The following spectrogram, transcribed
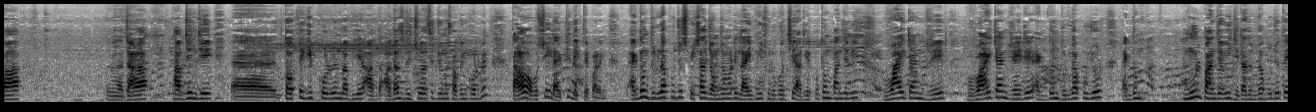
বা যারা ভাবছেন যে তত্ত্বে গিফট করবেন বা বিয়ের আদার্স রিচুয়ালসের জন্য শপিং করবেন, তারাও অবশ্যই লাইভটি দেখতে পারেন। একদম দুর্গাপুজো স্পেশাল জমজমাটি লাইভ নিয়ে শুরু করছি আজকের প্রথম Punjabi white and red white and রেডের একদম দুর্গাপুজোর একদম মূল পাঞ্জাবি যেটা দুর্গাপুজোতে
